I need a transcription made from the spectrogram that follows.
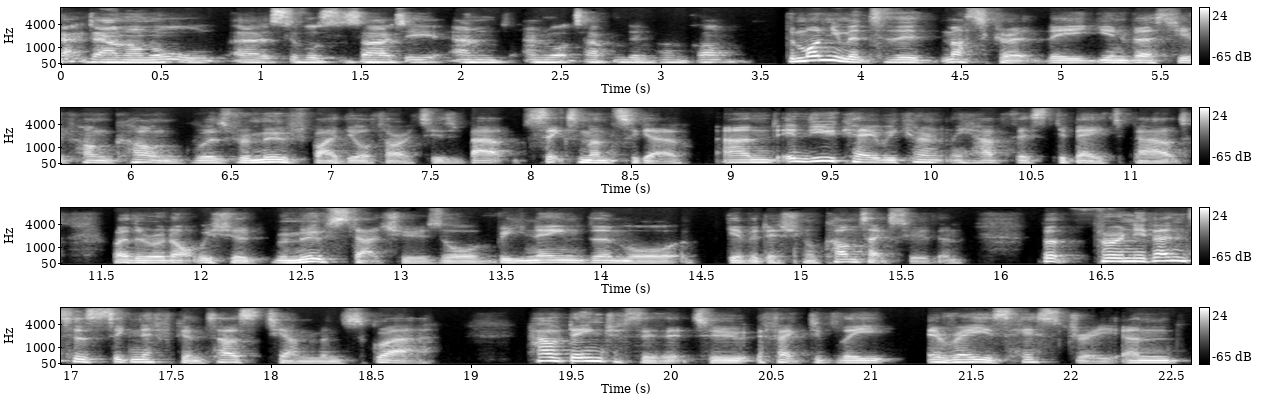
um, crackdown on all uh, civil society, and, and what's happened in Hong Kong. The monument to the massacre at the University of Hong Kong was removed by the authorities about six months ago. And in the UK, we currently have this debate about whether or not we should remove statues or rename them or give additional context to them. But for an event as significant as Tiananmen Square, how dangerous is it to effectively erase history and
